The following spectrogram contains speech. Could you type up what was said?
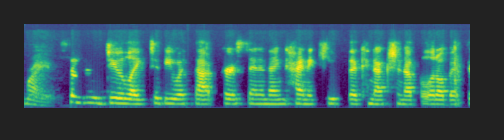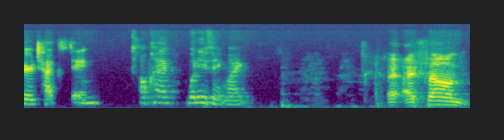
Right. So I do like to be with that person and then kind of keep the connection up a little bit through texting. Okay. What do you think, Mike? I, I found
